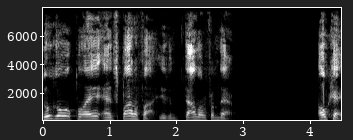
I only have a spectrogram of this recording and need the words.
Google Play, and Spotify. You can download from there. Okay,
